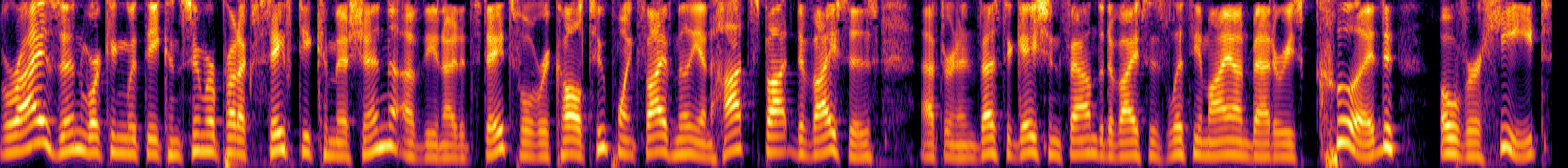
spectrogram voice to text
Verizon, working with the Consumer Product Safety Commission of the United States, will recall 2.5 million hotspot devices after an investigation found the device's lithium ion batteries could overheat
